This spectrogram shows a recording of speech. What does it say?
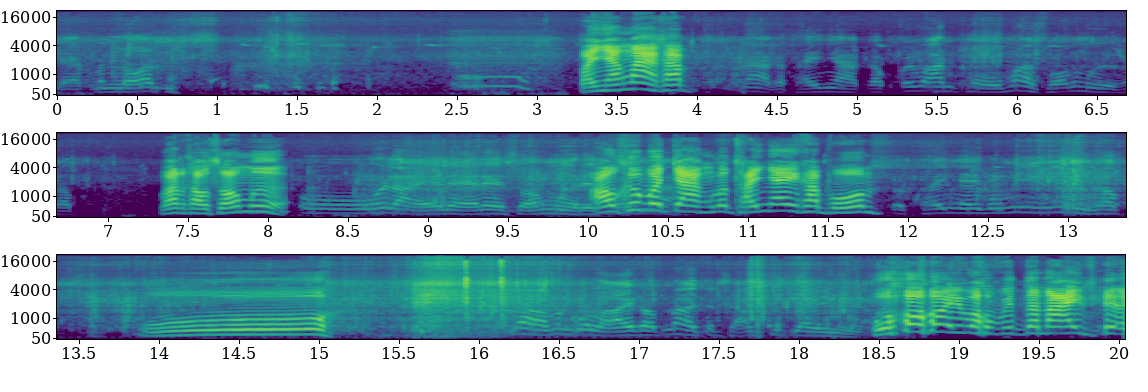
แดดมันร้อน ไปยังมาครับ หน้ากระไถยากครับไปวานเขามาสองมือครับ วันเขาสองมือโอ้ยหลายแหล่เลยสองมือเลยเอาขึ้นมาจ้างรถไถไงครับ ผมรถไถไงบ่มีเงินครับโอ้หน้ามันบ่หลายครับหน้าจากสามสิบไร่นี่นะโหยบอกเป็นตะนายเถอะ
